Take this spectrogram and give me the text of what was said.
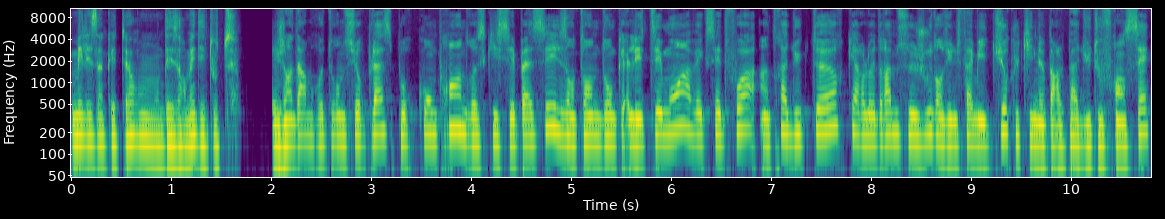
Mais les enquêteurs ont désormais des doutes. Les gendarmes retournent sur place pour comprendre ce qui s'est passé. Ils entendent donc les témoins avec cette fois un traducteur car le drame se joue dans une famille turque qui ne parle pas du tout français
